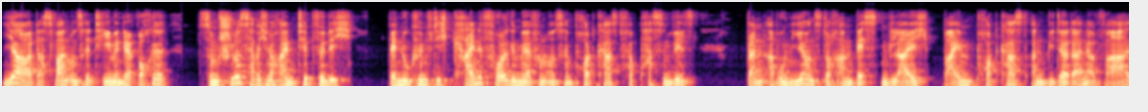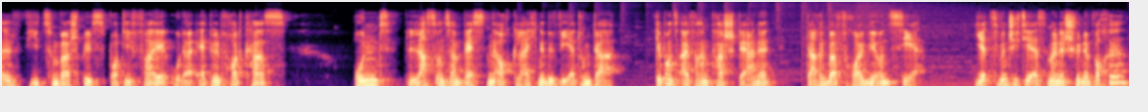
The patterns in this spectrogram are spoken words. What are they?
Ja, das waren unsere Themen der Woche. Zum Schluss habe ich noch einen Tipp für dich. Wenn du künftig keine Folge mehr von unserem Podcast verpassen willst, dann abonniere uns doch am besten gleich beim Podcast-Anbieter deiner Wahl, wie zum Beispiel Spotify oder Apple Podcasts. Und lass uns am besten auch gleich eine Bewertung da. Gib uns einfach ein paar Sterne, darüber freuen wir uns sehr. Jetzt wünsche ich dir erstmal eine schöne Woche.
